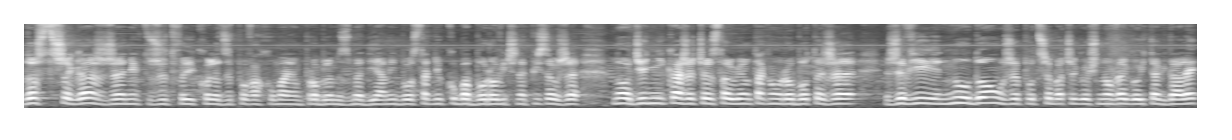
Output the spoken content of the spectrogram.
Dostrzegasz, że niektórzy twoi koledzy po fachu mają problem z mediami, bo ostatnio Kuba Borowicz napisał, że no, dziennikarze często robią taką robotę, że, że wieje nudą, że potrzeba czegoś nowego i tak dalej.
